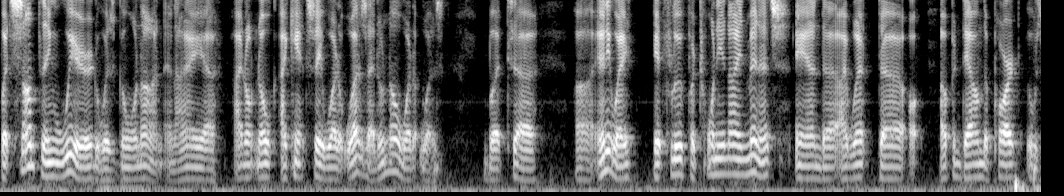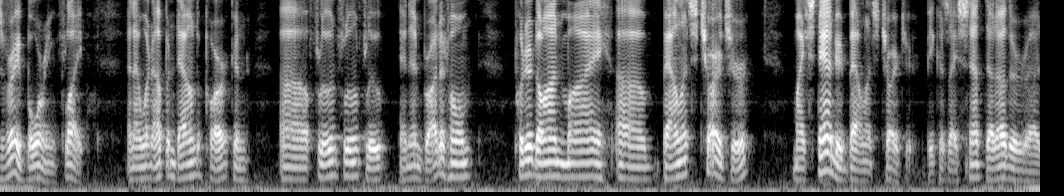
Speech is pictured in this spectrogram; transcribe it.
But something weird was going on, and I I don't know. I can't say what it was. I don't know what it was. But anyway, it flew for 29 minutes, and I went up and down the park. It was a very boring flight, and I went up and down the park and uh, flew and flew and flew, and then brought it home, put it on my uh, balance charger, my standard balance charger, because I sent that other uh,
